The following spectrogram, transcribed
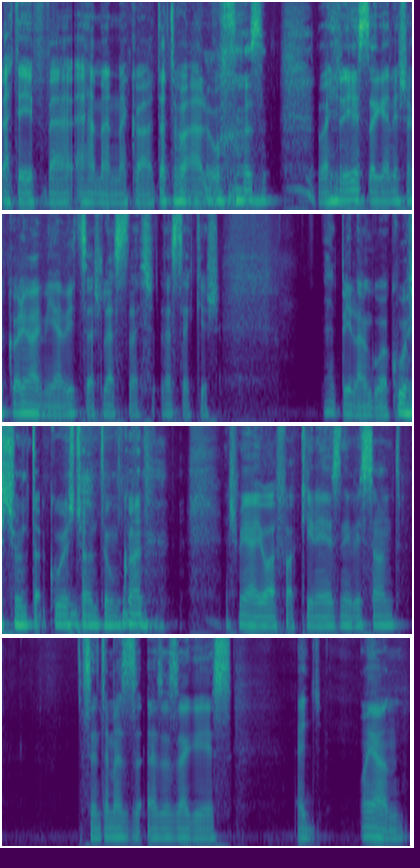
betépve elmennek a tetoválóhoz, vagy részegen, és akkor jaj, milyen vicces lesz, lesz, lesz egy kis hát pillangó a kulcscsontunkon, és milyen jól fog kinézni, viszont szerintem ez, ez az egész egy olyan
